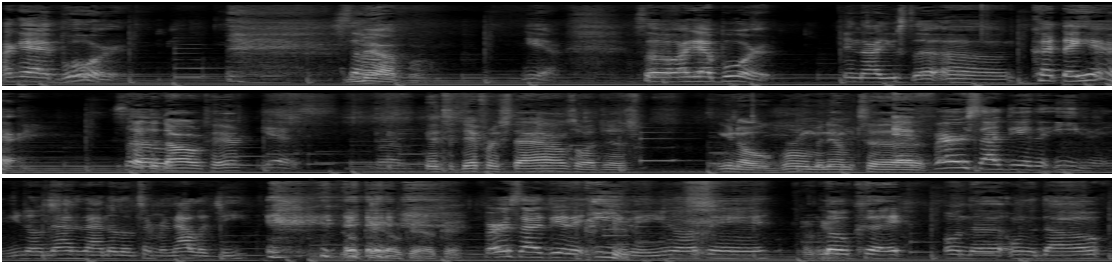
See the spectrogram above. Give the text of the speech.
I got bored. so Never. yeah, so I got bored, and I used to uh, cut their hair. So, Cut the dog's hair? Yes, bro. Into different styles or just? You know, grooming them to. At first, I did the even. You know, now that I know the terminology. okay, okay, okay. First, I did an even. You know what I'm saying? Okay. Low cut on the on the dog.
